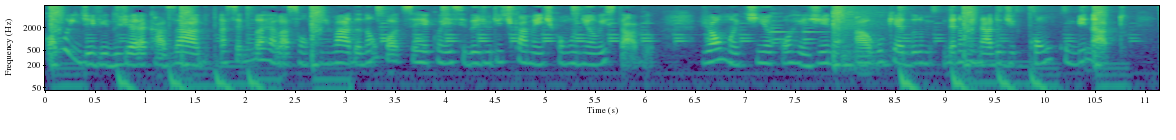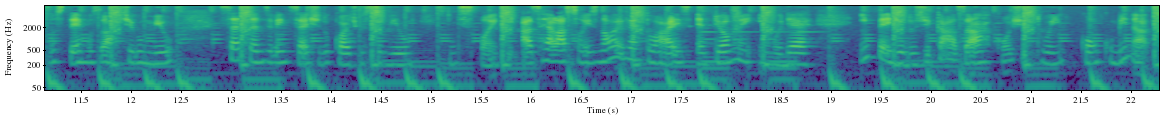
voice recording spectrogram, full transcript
como o indivíduo já era casado, a segunda relação firmada não pode ser reconhecida juridicamente como união estável. João mantinha com Regina algo que é denominado de concubinato, nos termos do artigo 1727 do Código Civil, que dispõe que as relações não eventuais entre homem e mulher impedidos de casar constituem concubinato.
